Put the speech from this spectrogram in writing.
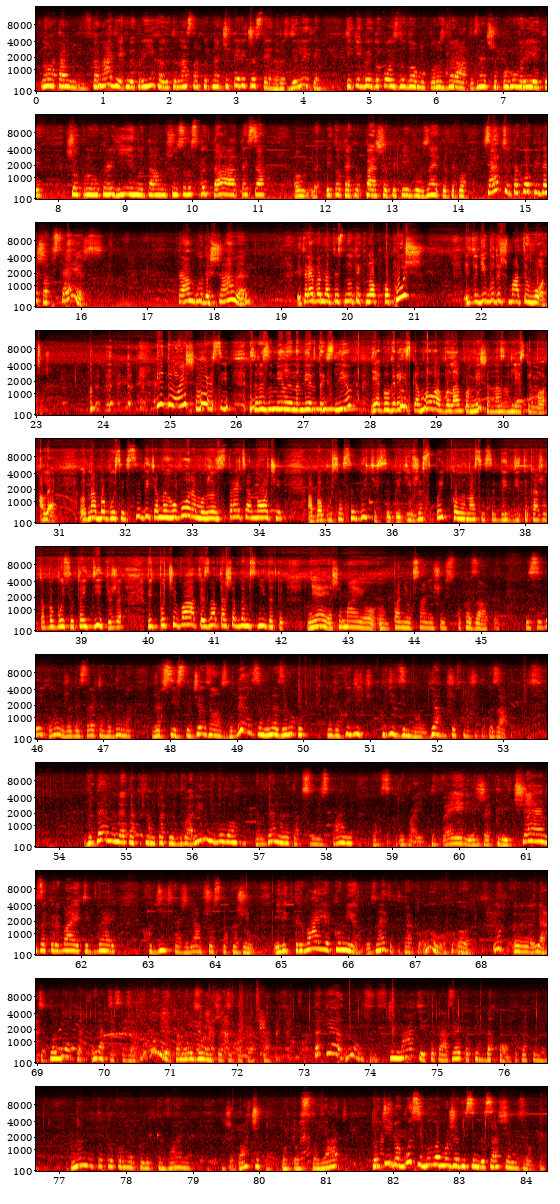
Ну а там в Канаді, як ми приїхали, то нас там хоч на чотири частини розділити, тільки би до когось додому порозбирати, знаєте, щоб поговорити, що про Україну, там щось розпитатися. І то так перший такий був, знаєте, тако, сядь, тако підеш upstairs, там буде шавер, і треба натиснути кнопку push, і тоді будеш мати water. Що ми всі зрозуміли набір тих слів, як українська мова була помішана з англійською мовою. Але одна бабуся сидить, а ми говоримо вже з третя ночі. А бабуся сидить і сидить, і вже спить коло нас і сидить. Діти кажуть, та бабусю, та йдіть уже відпочивати, завтра ще будемо снідати. Ні, я ще маю е, пані Оксані щось показати. І сидить, ну вже десь третя година, вже всі скінчили за нас, збудилися, мене за руку. Каже, ходіть, ходіть зі мною, я вам щось можу показати. Веде мене так, там так два рівні було, веде мене так в свою спальню, так закриває двері, ще ключем закриває ті двері. Ходіть, каже, я вам щось покажу. І відкриває комірку. Знаєте, така ну, е, ну е, як це, кладовка, як це сказати? Ну, комірка, ми розуміємо, що це таке. Так. Таке, ну, в кімнаті така, знаєте, під дахом, така комірка. Вона мені таку комірку відкриває. Каже, бачите, ото стоять. То тій бабусі було, може, 80 чимось років.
